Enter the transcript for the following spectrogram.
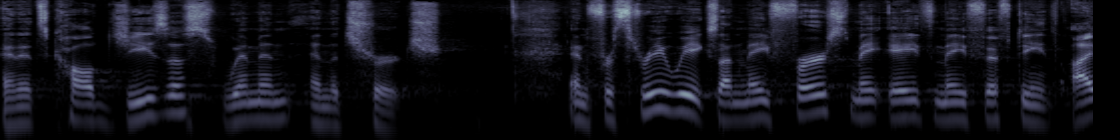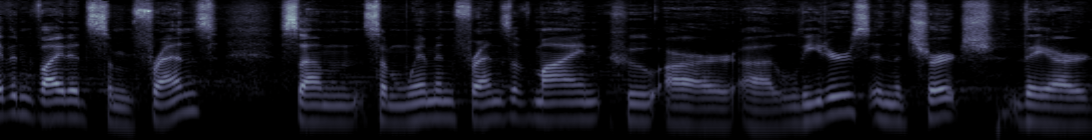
And it's called Jesus, Women, and the Church. And for three weeks, on May 1st, May 8th, May 15th, I've invited some friends, some, some women friends of mine who are uh, leaders in the church. They are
